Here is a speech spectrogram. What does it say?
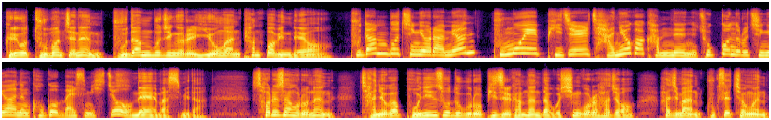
그리고 두 번째는 부담부 증여를 이용한 편법인데요. 부담부 증여라면 부모의 빚을 자녀가 갚는 조건으로 증여하는 거고 말씀이시죠? 네, 맞습니다. 서류상으로는 자녀가 본인 소득으로 빚을 갚는다고 신고를 하죠. 하지만 국세청은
